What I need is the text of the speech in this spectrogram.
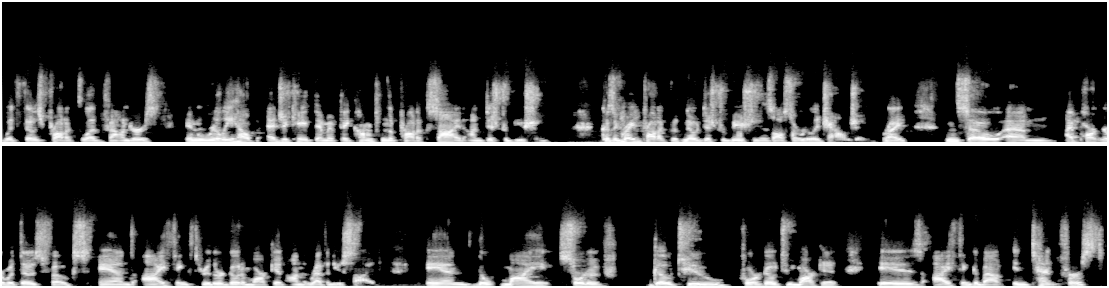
with those product led founders and really help educate them if they come from the product side on distribution because a great mm-hmm. product with no distribution is also really challenging, right? And so um, I partner with those folks and I think through their go to market on the revenue side. And the, my sort of go to for go to market is I think about intent first.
